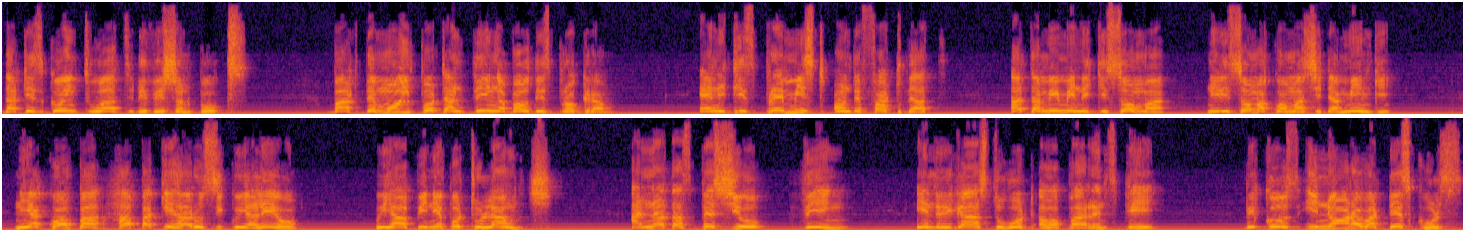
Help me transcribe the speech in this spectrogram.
that is going towards revision books. But the more important thing about this program, and it is premised on the fact that hata mimi nikisoma nilisoma kwa mashida mingi. Ni ya kwamba hapa kiharu siku ya leo we have been able to launch another special thing in regards to what our parents pay. Because in all our day schools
